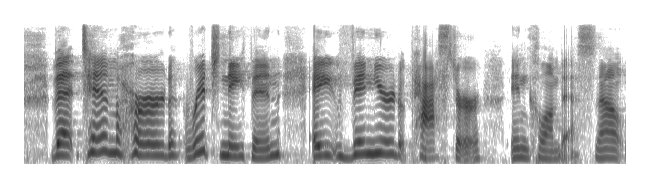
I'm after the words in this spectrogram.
that Tim heard Rich Nathan, a vineyard pastor in Columbus. Now,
